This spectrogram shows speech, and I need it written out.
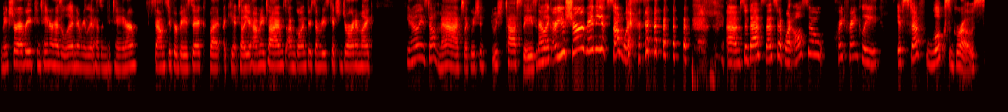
you make sure every container has a lid and every lid has a container. Sounds super basic but i can't tell you how many times i'm going through somebody's kitchen drawer and i'm like you know these don't match like we should we should toss these. And they're like are you sure? Maybe it's somewhere. Um, so that's that's step one. Also quite frankly if stuff looks gross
